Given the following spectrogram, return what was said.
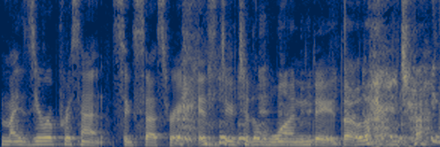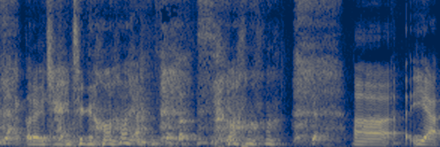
my zero percent success rate is due to the one date though that I tried Exactly. that I tried to go on. So, uh, yeah,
